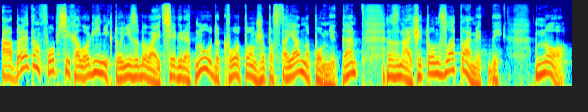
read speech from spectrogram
об этом в психологии никто не забывает. Все говорят, ну, так вот он же постоянно помнит, да, значит, он злопамятный. Но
